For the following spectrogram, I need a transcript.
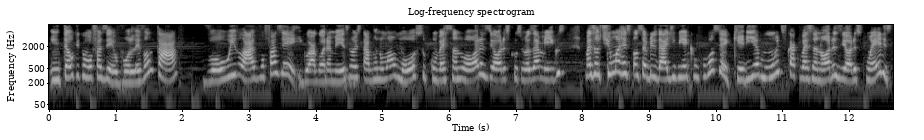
Então, o que, que eu vou fazer? Eu vou levantar, vou ir lá e vou fazer. Igual agora mesmo, eu estava num almoço, conversando horas e horas com os meus amigos, mas eu tinha uma responsabilidade de vir aqui com você. Queria muito ficar conversando horas e horas com eles,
